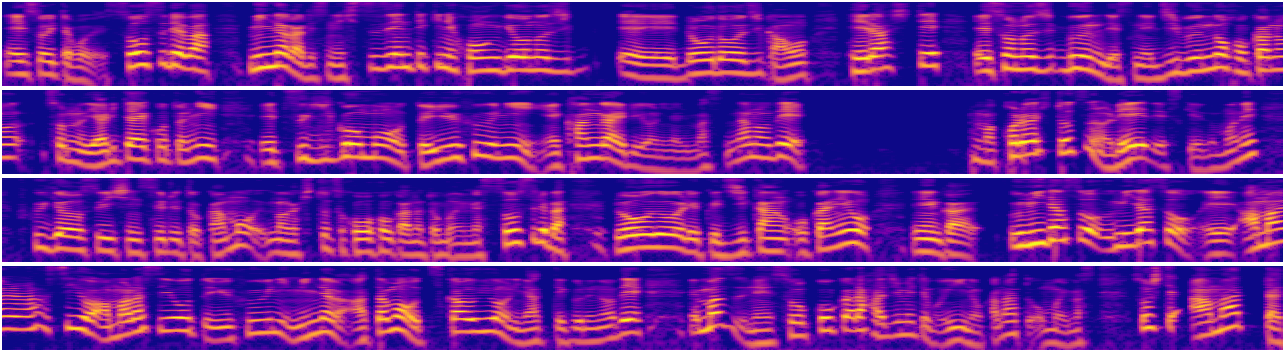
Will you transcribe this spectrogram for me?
えー、そういったことです。そうすれば、みんながですね、必然的に本業のじ、えー、労働時間を減らして、えー、その分ですね、自分の他の、そのやりたいことに、えー、つぎ込もうというふうに考えるようになります。なので、まあ、これは一つの例ですけれどもね、副業を推進するとかも、まあ、一つ方法かなと思います。そうすれば、労働力、時間、お金を、なんか、生み出そう、生み出そう、えー、余らせよう、余らせようという風にみんなが頭を使うようになってくるので、えー、まずね、そこから始めてもいいのかなと思います。そして余った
